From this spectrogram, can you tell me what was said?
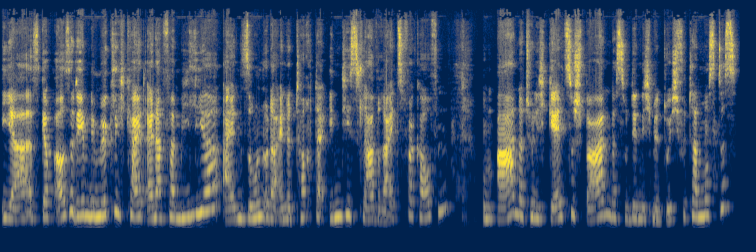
ja, es gab außerdem die Möglichkeit einer Familie, einen Sohn oder eine Tochter in die Sklaverei zu verkaufen, um A, natürlich Geld zu sparen, dass du den nicht mehr durchfüttern musstest,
